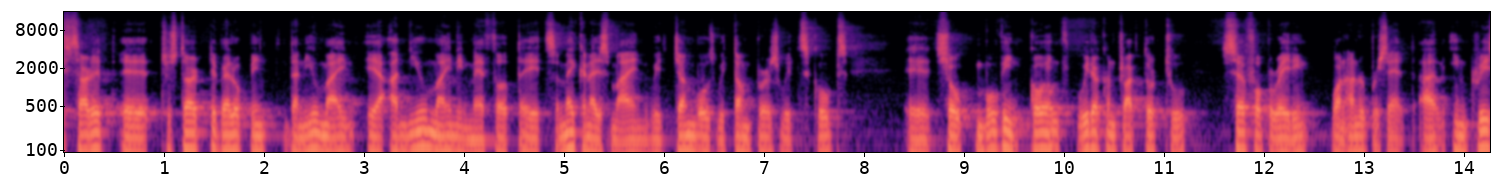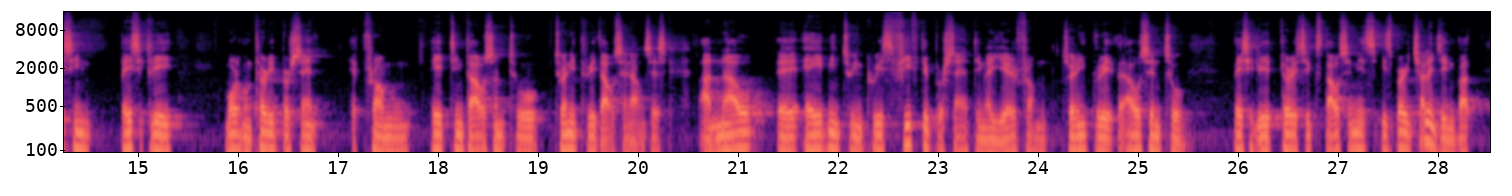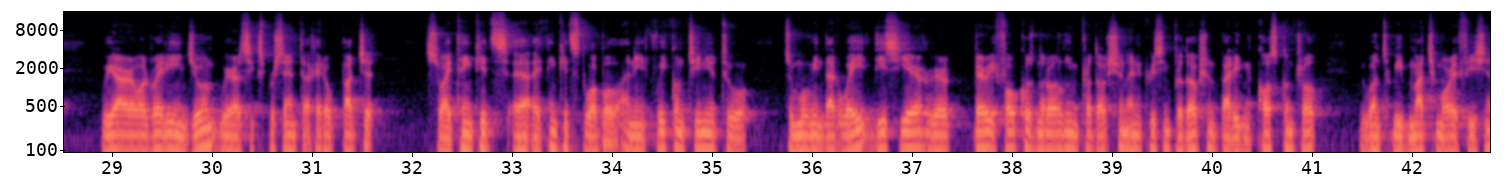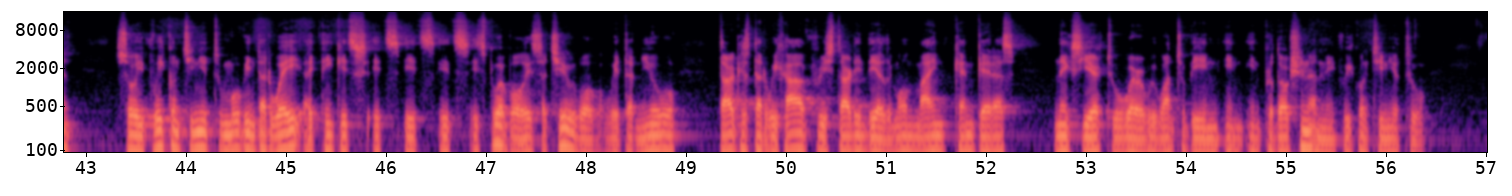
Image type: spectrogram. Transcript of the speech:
started uh, to start developing the new mine, uh, a new mining method. It's a mechanized mine with jumbos, with dumpers, with scopes. Uh, so moving, going with a contractor to self-operating 100% and increasing basically more than 30% from 18,000 to 23,000 ounces. And now uh, aiming to increase 50% in a year from 23,000 to basically 36,000 is, is very challenging, but we are already in June. We are six percent ahead of budget, so I think it's uh, I think it's doable. And if we continue to to move in that way, this year we are very focused not only in production and increasing production, but in cost control. We want to be much more efficient. So if we continue to move in that way, I think it's it's it's it's it's doable. It's achievable with the new targets that we have. Restarting the El Limon mine can get us next year to where we want to be in, in, in production. And if we continue to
